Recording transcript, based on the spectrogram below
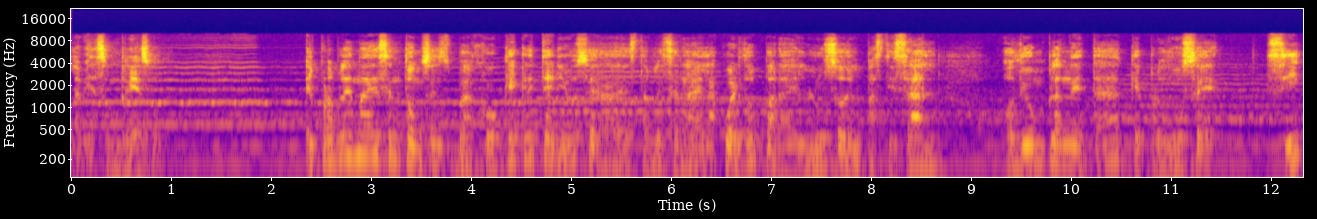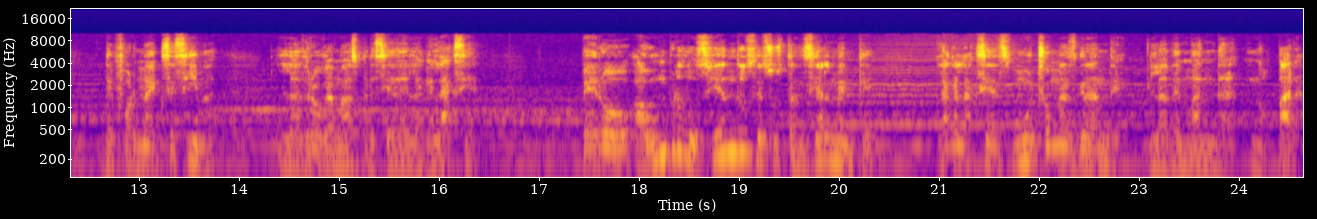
la vida es un riesgo. El problema es entonces bajo qué criterio se establecerá el acuerdo para el uso del pastizal o de un planeta que produce, sí, de forma excesiva, la droga más preciada de la galaxia. Pero aún produciéndose sustancialmente, la galaxia es mucho más grande y la demanda no para.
